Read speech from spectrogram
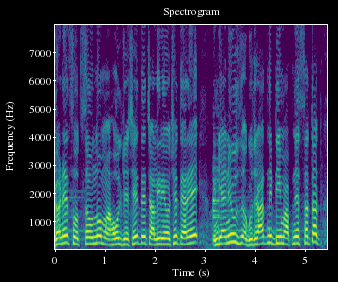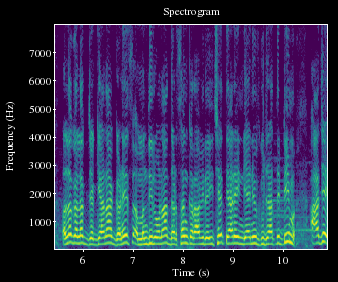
ગણેશોત્સવનો માહોલ જે છે તે ચાલી રહ્યો છે. ત્યારે ઇન્ડિયા ન્યૂઝ ગુજરાતની ટીમ આપને સતત અલગ અલગ જગ્યાના ગણેશ મંદિરોના દર્શન કરાવી રહી છે. ત્યારે ઇન્ડિયા ન્યૂઝ ગુજરાતની ટીમ આજે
